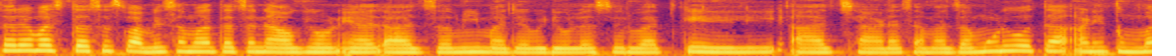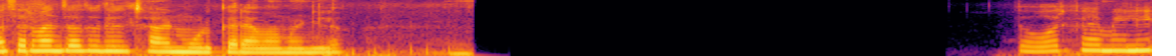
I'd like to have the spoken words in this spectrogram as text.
तर मस्त असं स्वामी समर्थाचं नाव घेऊन या- आज मी माझ्या व्हिडिओला सुरुवात केलेली. आज छान असा माझा मूड होता आणि तुम्हा सर्वांचा सुद्धा छान मूड करावा म्हणलं. तर फॅमिली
